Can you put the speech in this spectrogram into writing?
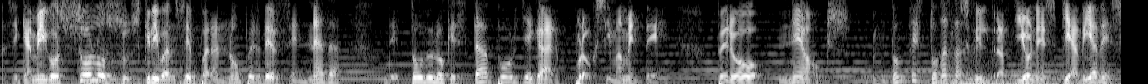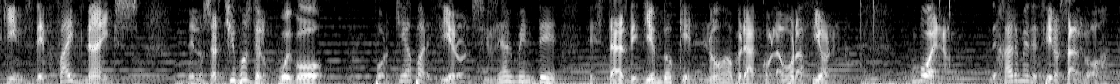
así que amigos solo suscríbanse para no perderse nada de todo lo que está por llegar próximamente. Pero, Neox, entonces todas las filtraciones que había de skins de Five Nights, de los archivos del juego, ¿por qué aparecieron si realmente estás diciendo que no habrá colaboración? Bueno, dejadme deciros algo.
